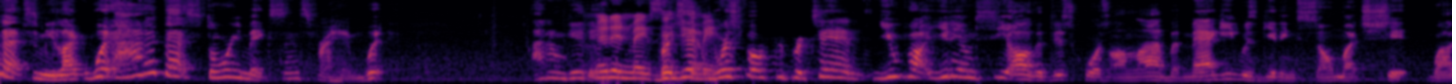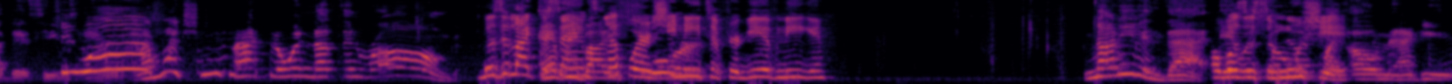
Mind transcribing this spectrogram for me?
that to me. Like, what? How did that story make sense for him? What? I don't get it. It didn't make But sense to yet me. we're supposed to pretend you probably you didn't see all the discourse online, but Maggie was getting so much shit while Dead City She was. airing. was? I'm like, she's not doing nothing wrong. Was it like the same Everybody stuff where she swore. needs to forgive Negan? Not even that. Or was it some so new much like, oh, Maggie.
